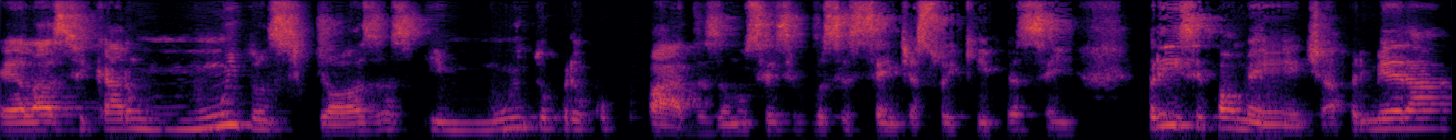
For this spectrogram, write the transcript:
elas ficaram muito ansiosas e muito preocupadas. Eu não sei se você sente a sua equipe assim. Principalmente, a primeira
